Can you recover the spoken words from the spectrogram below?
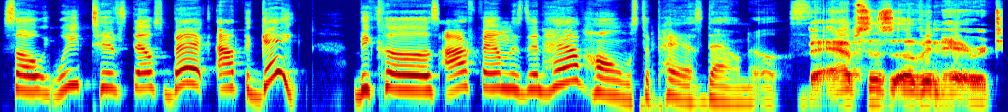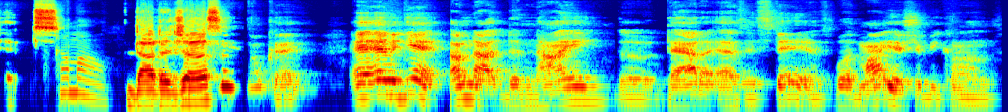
so we 10 steps back out the gate because our families didn't have homes to pass down to us The absence of inheritance. come on Dr. Johnson? Okay. And, and again, I'm not denying the data as it stands, but my issue becomes,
